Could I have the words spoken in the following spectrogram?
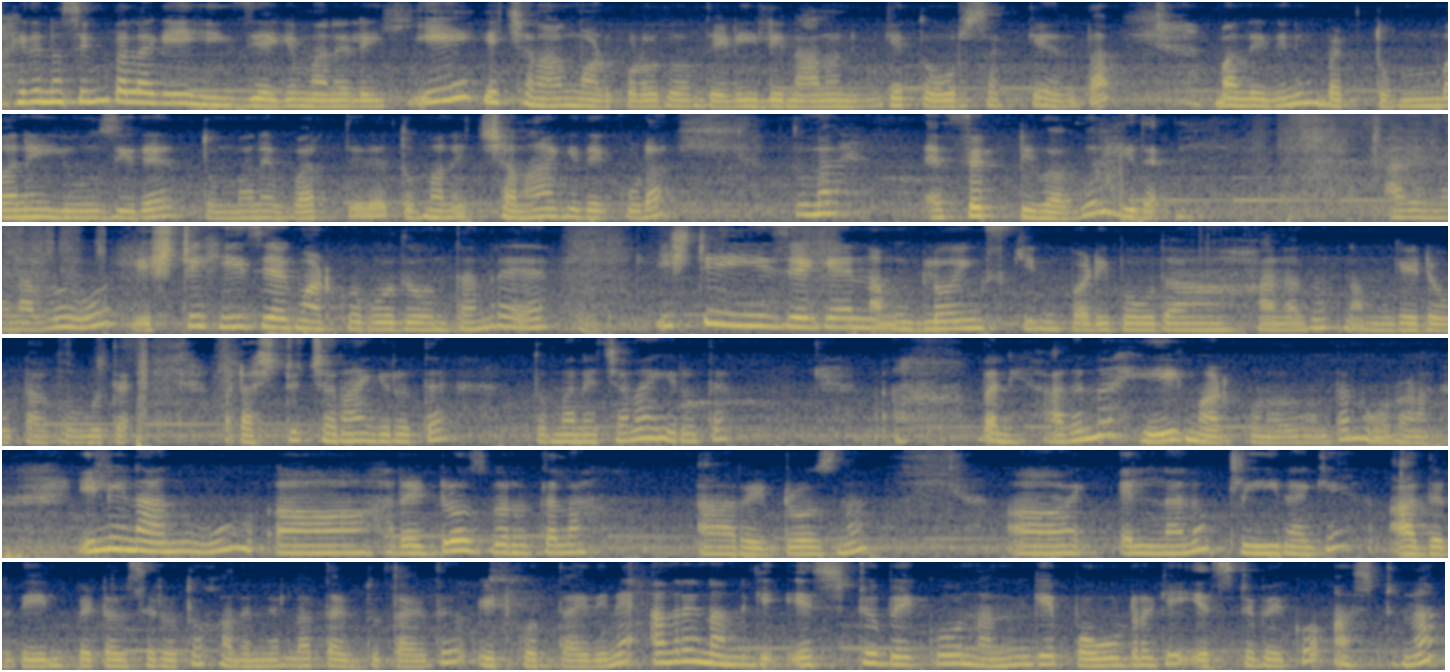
ಇದನ್ನು ಸಿಂಪಲ್ಲಾಗಿ ಈಸಿಯಾಗಿ ಮನೇಲಿ ಹೇಗೆ ಚೆನ್ನಾಗಿ ಮಾಡ್ಕೊಳ್ಳೋದು ಅಂತೇಳಿ ಇಲ್ಲಿ ನಾನು ನಿಮಗೆ ತೋರ್ಸೋಕ್ಕೆ ಅಂತ ಬಂದಿದ್ದೀನಿ. ಬಟ್ ತುಂಬಾ ಯೂಸ್ ಇದೆ ತುಂಬಾ ವರ್ತ್ ಇದೆ ತುಂಬಾ ಚೆನ್ನಾಗಿದೆ ಕೂಡ ತುಂಬಾ ಎಫೆಕ್ಟಿವ್ ಆಗೂ ಇದೆ. ಅದನ್ನು ನಾವು ಎಷ್ಟು ಈಸಿಯಾಗಿ ಮಾಡ್ಕೋಬೋದು ಅಂತಂದರೆ, ಇಷ್ಟು ಈಸಿಯಾಗೆ ನಮ್ಮ ಗ್ಲೋಯಿಂಗ್ ಸ್ಕಿನ್ ಪಡಿಬೋದಾ ಅನ್ನೋದು ನಮಗೆ ಡೌಟ್ ಆಗೋಗುತ್ತೆ. ಬಟ್ ಅಷ್ಟು ಚೆನ್ನಾಗಿರುತ್ತೆ ತುಂಬಾ ಚೆನ್ನಾಗಿರುತ್ತೆ. ಬನ್ನಿ, ಅದನ್ನು ಹೇಗೆ ಮಾಡ್ಕೊಳೋದು ಅಂತ ನೋಡೋಣ. ಇಲ್ಲಿ ನಾನು ರೆಡ್ ರೋಸ್ ಬರುತ್ತಲ್ಲ, ಆ ರೆಡ್ ರೋಸ್ನ ಎಲ್ಲನೂ ಕ್ಲೀನಾಗಿ ಅದರದ್ದು ಏನು ಪೆಟಲ್ಸ್ ಇರುತ್ತೋ ಅದನ್ನೆಲ್ಲ ತೆಗೆದು ತೆಗೆದು ಇಟ್ಕೊತಾ ಇದ್ದೀನಿ. ಅಂದರೆ ನನಗೆ ಎಷ್ಟು ಬೇಕೋ, ನನಗೆ ಪೌಡ್ರಿಗೆ ಎಷ್ಟು ಬೇಕೋ ಅಷ್ಟನ್ನ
